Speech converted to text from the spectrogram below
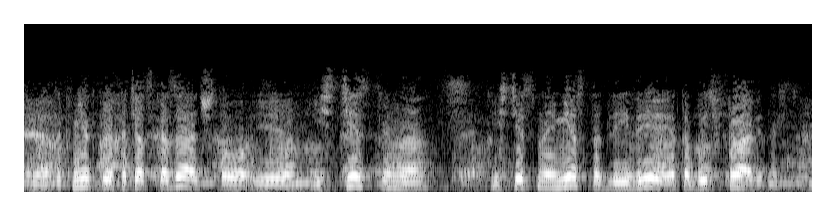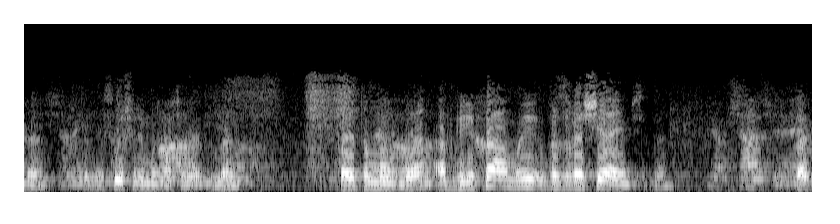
Да, так некоторые хотят сказать, что и естественно, естественное место для еврея это быть в праведности. Да? Вы слышали, может быть, об этом, да? Поэтому да, от греха мы возвращаемся. Да? Так,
